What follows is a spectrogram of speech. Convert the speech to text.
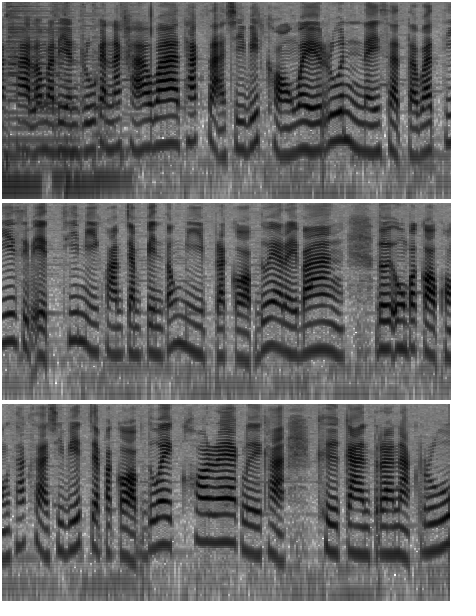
ละค่ะ เรามาเรียนรู้กันนะคะว่าทักษะชีวิตของวัยรุ่นในศตวรรษที่21ที่มีความจำเป็นต้องมีประกอบด้วยอะไรบ้าง โดยองค์ประกอบของทักษะชีวิตจะประกอบด้วยข้อแรกเลยค่ะ คือการตระหนักรู้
